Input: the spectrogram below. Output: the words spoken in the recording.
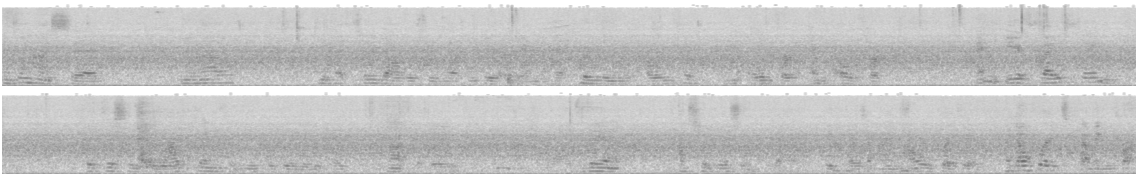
And then I said, You know, you had three daughters love you dearly, and you have proven it over and over and over. And if they think that this is the right thing for you to do or not to do, then I should listen to that because I know where the, I know where it's coming from.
